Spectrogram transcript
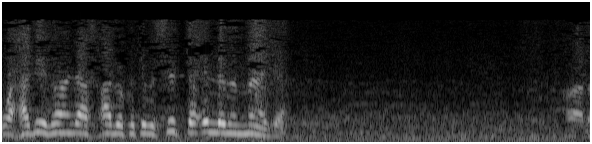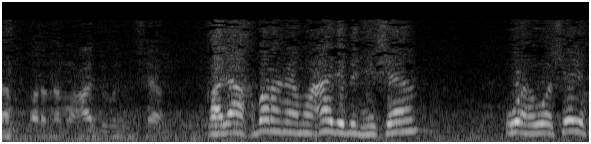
وحديثه عند أصحاب الكتب الستة إلا من ماجه. قال أخبرنا معاذ بن هشام. قال أخبرنا معاذ بن هشام وهو شيخ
